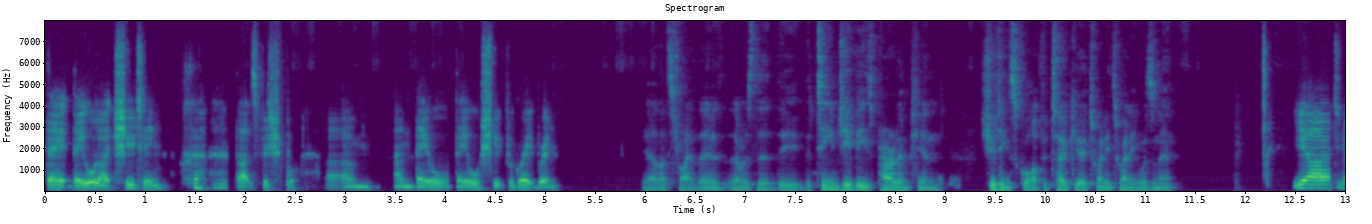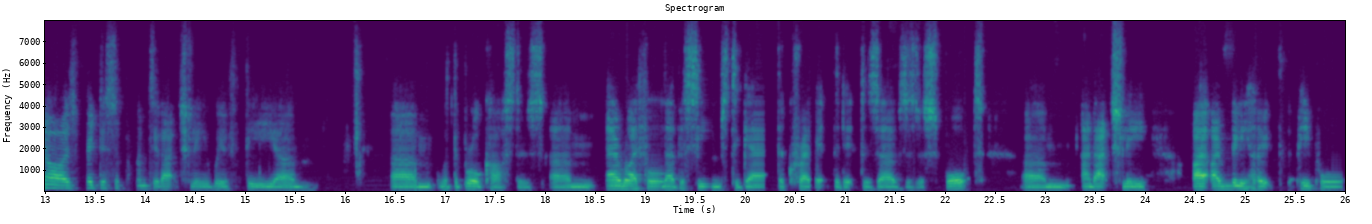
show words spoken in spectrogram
they they all like shooting, that's for sure. Um, and they all they all shoot for Great Britain. Yeah, that's right. There, that was the, the, the Team GB's Paralympian shooting squad for Tokyo 2020, wasn't it? Yeah, I don't know. I was very disappointed actually with the um, um, with the broadcasters. Um, air rifle never seems to get the credit that it deserves as a sport. Um, and actually, I, I, really hope that people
